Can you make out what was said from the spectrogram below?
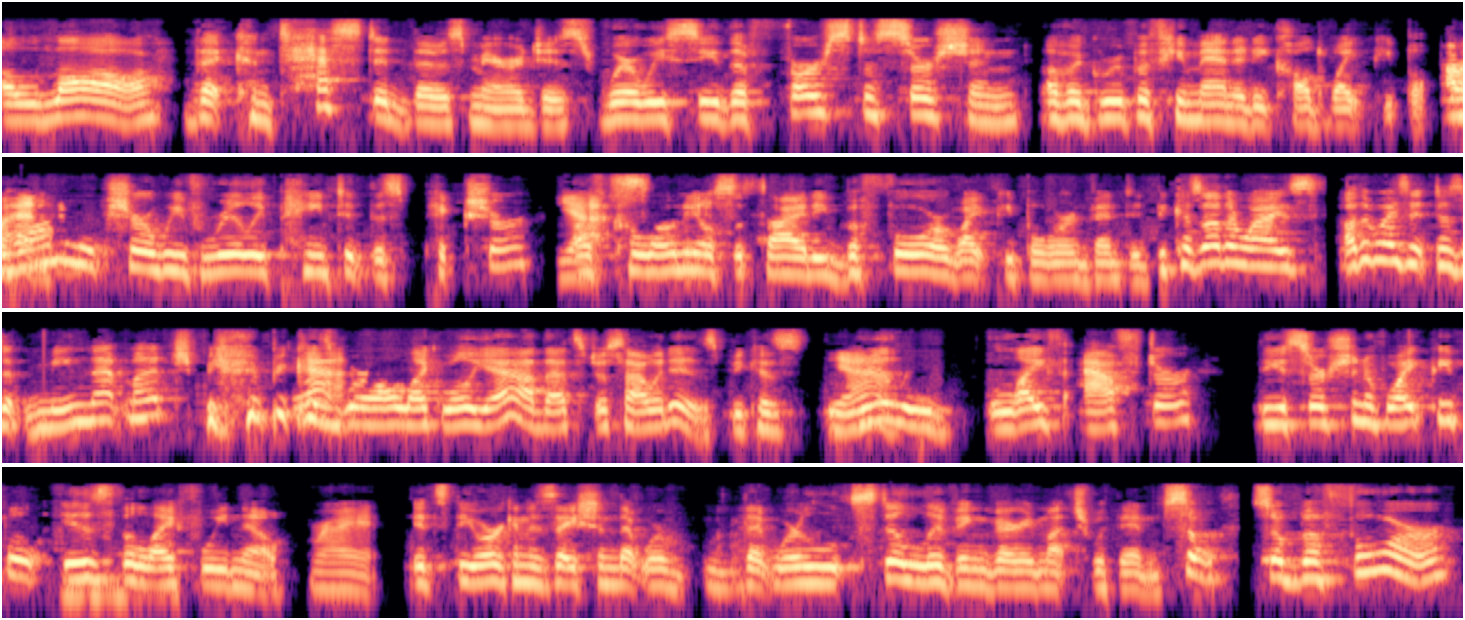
a law that contested those marriages where we see the first assertion of a group of humanity called white people. Go I ahead. want to make sure we've really painted this picture yes. of colonial society before white people were invented because otherwise otherwise it it doesn't mean that much because yeah. we're all like, well, yeah, that's just how it is. Because yeah. really, life after the assertion of white people is the life we know. Right. It's the organization that we're that we're still living very much within. So so before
